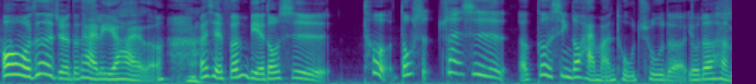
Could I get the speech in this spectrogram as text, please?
哦，我真的觉得太厉害了，而且分别都是。特都是算是呃个性都还蛮突出的，有的很，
